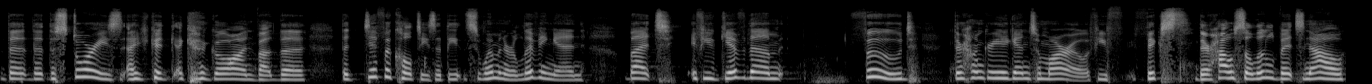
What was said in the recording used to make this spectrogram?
the, the, the stories, I could, I could go on about the, the difficulties that these women are living in. But if you give them food, they're hungry again tomorrow. If you f- fix their house a little bit now,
